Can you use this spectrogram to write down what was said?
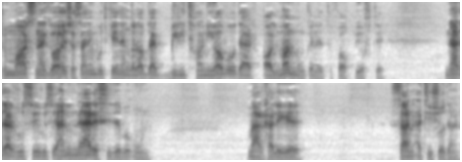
چون مارکس نگاهش اصلا این بود که این انقلاب در بریتانیا و در آلمان ممکن اتفاق بیفته. نه در روسیه. روسیه هنوز نرسیده به اون مرحله صنعتی شدن.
